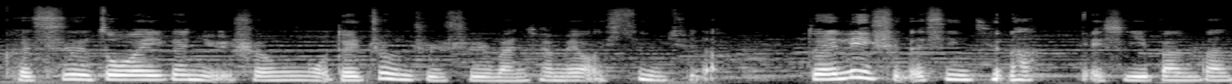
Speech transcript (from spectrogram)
可是作为一个女生，我对政治是完全没有兴趣的，对历史的兴趣呢也是一般般，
